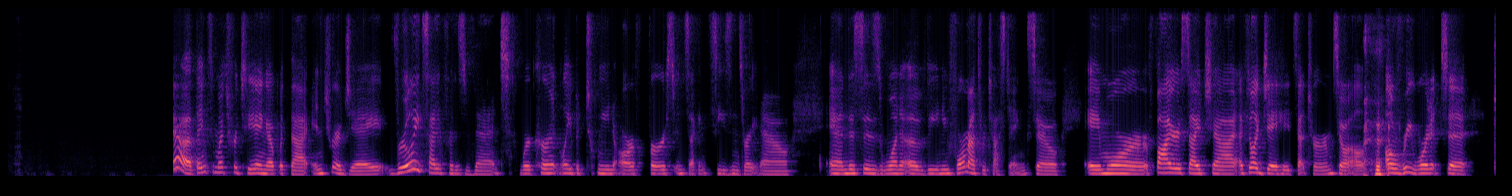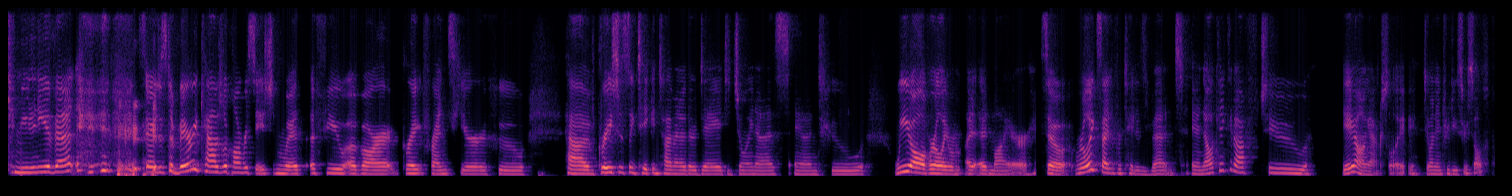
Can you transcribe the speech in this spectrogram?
Yeah, thanks so much for teeing up with that intro, Jay. Really excited for this event. We're currently between our first and second seasons right now. And this is one of the new formats we're testing. So a more fireside chat. I feel like Jay hates that term, so I'll I'll reword it to community event. so just a very casual conversation with a few of our great friends here who have graciously taken time out of their day to join us and who we all really admire. So really excited for today's event. And I'll kick it off to Yehong, actually. Do you want to introduce yourself?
